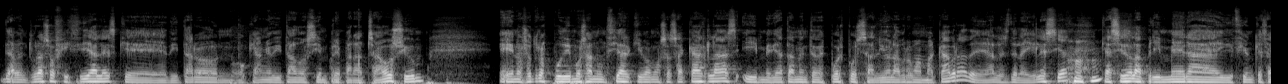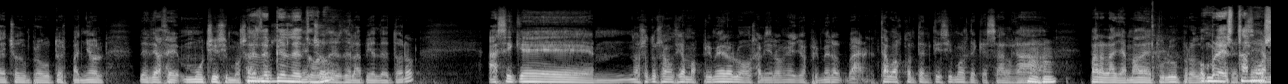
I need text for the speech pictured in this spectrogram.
de aventuras oficiales que editaron o que han editado siempre para Chaosium. Eh, nosotros pudimos anunciar que íbamos a sacarlas e inmediatamente después pues salió La Broma Macabra de Alex de la Iglesia, que ha sido la primera edición que se ha hecho de un producto español desde hace muchísimos años. Desde Piel de hecho, desde la piel de toro. Así que mm, nosotros anunciamos primero, luego salieron ellos primero. Bueno, estamos contentísimos de que salga para la llamada de Tulu productos Hombre, estamos,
